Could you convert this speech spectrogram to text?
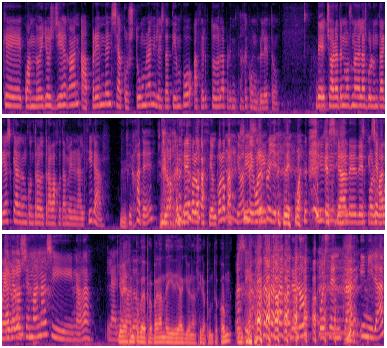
que cuando ellos llegan aprenden, se acostumbran y les da tiempo a hacer todo el aprendizaje completo. De hecho, ahora tenemos una de las voluntarias que ha encontrado trabajo también en Alcira. Fíjate, ¿eh? No, agencia de colocación, colocación, Sí, da igual sí. el proyecto, da igual que Sí, sí, sea sí. de, de Es que se fue hace formación. dos semanas y nada, Yo voy a hacer un poco de propaganda idea-alcira.com. Ah, sí. No, no, pues entrar y mirar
